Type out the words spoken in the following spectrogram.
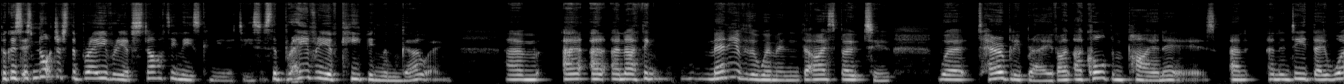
because it's not just the bravery of starting these communities, it's the bravery of keeping them going. Um, and, and, I think many of the women that I spoke to were terribly brave. I, I, called them pioneers, and, and indeed they were.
